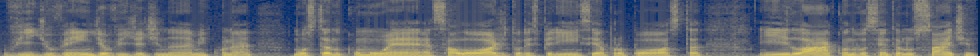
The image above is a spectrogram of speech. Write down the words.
o vídeo vende, o vídeo é dinâmico, né? Mostrando como é essa loja, toda a experiência e a proposta. E lá, quando você entra no site,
